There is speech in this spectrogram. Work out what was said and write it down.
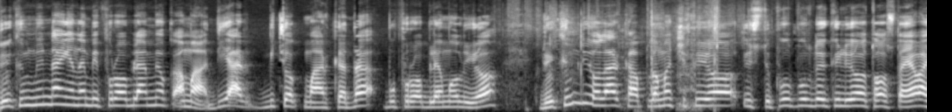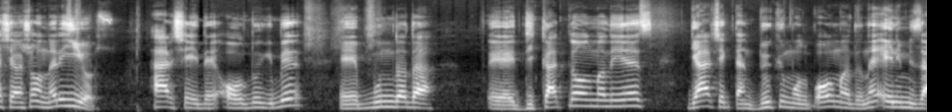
Dökümlüğünden yana bir problem yok ama diğer birçok markada bu problem oluyor. Döküm diyorlar kaplama çıkıyor, üstü pul pul dökülüyor, tosta yavaş yavaş onları yiyoruz. Her şeyde olduğu gibi e, bunda da e, dikkatli olmalıyız. Gerçekten döküm olup olmadığını elimize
